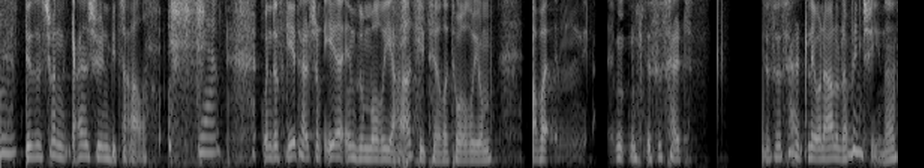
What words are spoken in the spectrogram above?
Mhm. Das ist schon ganz schön bizarr. Ja. Und das geht halt schon eher in so Moriarty-Territorium. Aber ähm, das ist halt, das ist halt Leonardo da Vinci, ne?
